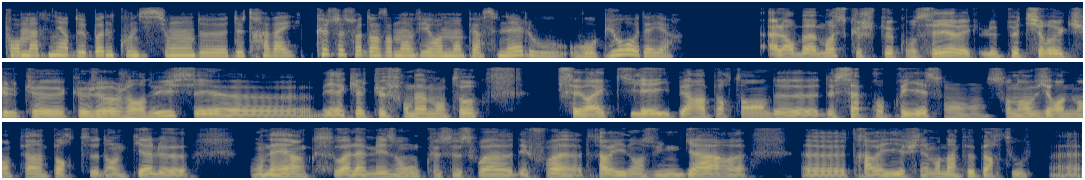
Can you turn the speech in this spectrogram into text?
pour maintenir de bonnes conditions de, travail, que ce soit dans un environnement personnel ou au bureau d'ailleurs? Alors bah moi ce que je peux conseiller avec le petit recul que, que j'ai aujourd'hui, c'est euh, bah, il y a quelques fondamentaux. C'est vrai qu'il est hyper important de, de s'approprier son, son environnement, peu importe dans lequel euh, on est, hein, que ce soit à la maison, que ce soit des fois travailler dans une gare, euh, travailler finalement d'un peu partout. Euh,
